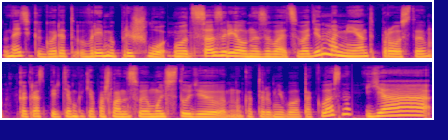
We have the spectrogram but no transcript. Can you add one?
знаете, как говорят, время пришло. Вот созрело называется. В один момент просто, как раз перед тем, как я пошла на свою мультстудию, на которой мне было так классно, я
